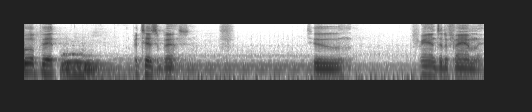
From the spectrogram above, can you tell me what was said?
pulpit participants, to friends of the family,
